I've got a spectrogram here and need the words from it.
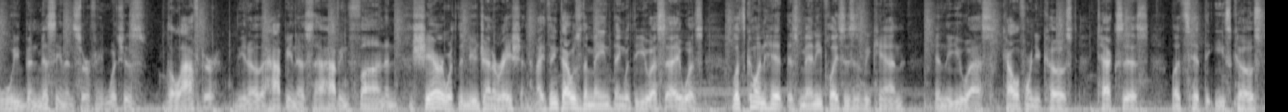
we've been missing in surfing, which is the laughter, you know, the happiness, having fun and share with the new generation. And I think that was the main thing with the USA was let's go and hit as many places as we can in the US, California coast, Texas, let's hit the East Coast,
